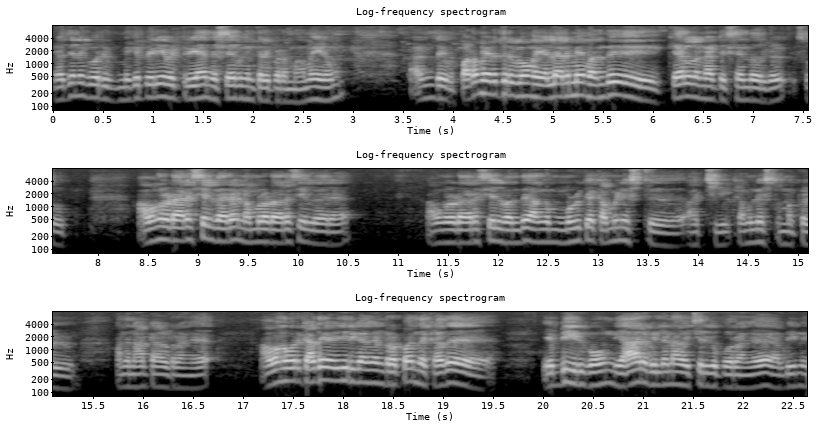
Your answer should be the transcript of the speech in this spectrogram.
பிரஜனுக்கு ஒரு மிகப்பெரிய வெற்றியாக இந்த சேவகன் திரைப்படம் அமையணும். அண்டு படம் எடுத்திருக்கவங்க எல்லாருமே வந்து கேரள நாட்டை சேர்ந்தவர்கள். ஸோ அவங்களோட அரசியல் வேறு நம்மளோட அரசியல் வேறு. அவங்களோட அரசியல் வந்து அங்கே முழுக்க கம்யூனிஸ்ட் ஆட்சி கம்யூனிஸ்ட் மக்கள் அந்த நாட்டை ஆள்றாங்க. அவங்க ஒரு கதை எழுதியிருக்காங்கன்றப்ப அந்த கதை எப்படி இருக்கும் யாரை வில்லனாக வச்சுருக்க போகிறாங்க அப்படின்னு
